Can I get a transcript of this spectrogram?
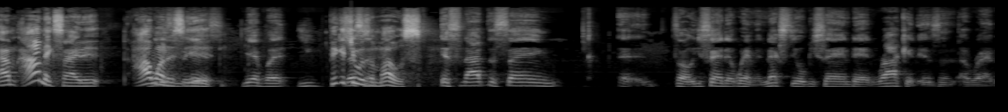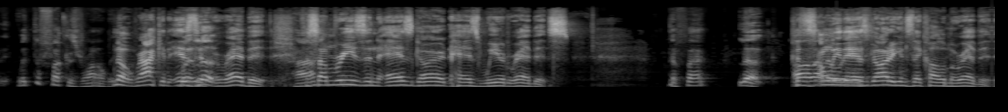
I'm I'm excited. I want to see it. Yeah, but you Pikachu is a mouse. It's not the same. So you're saying that? Wait a minute. Next, you'll be saying that Rocket isn't a rabbit. What the fuck is wrong with No, Rocket isn't look, a rabbit. Huh? For some reason, Asgard has weird rabbits the fuck? Look, because it's I only the Asgardians that call him a rabbit.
